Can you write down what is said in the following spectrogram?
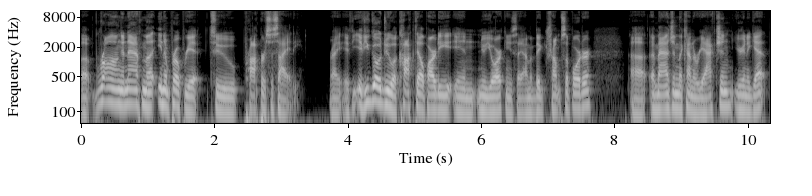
uh, wrong, anathema, inappropriate to proper society. Right? If, if you go to a cocktail party in New York and you say, I'm a big Trump supporter, uh, imagine the kind of reaction you're going to get.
